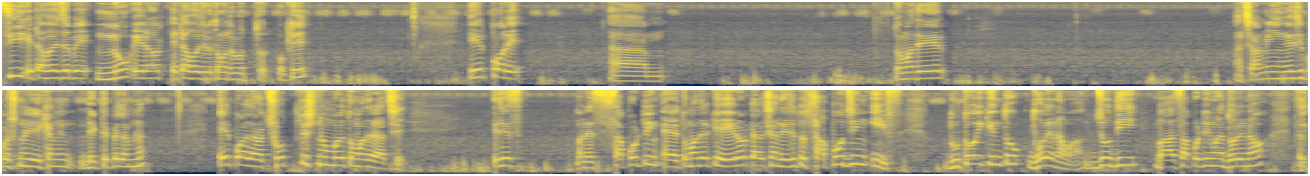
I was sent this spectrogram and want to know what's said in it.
সি, এটা হয়ে যাবে নো এরর, এটা হয়ে যাবে তোমাদের উত্তর, ওকে? এরপরে তোমাদের আচ্ছা আমি ইংরেজি প্রশ্ন এখানে দেখতে পেলাম না। এরপরে দেখো, ছত্রিশ নম্বরে তোমাদের আছে। এই যে মানে সাপোর্টিং তোমাদেরকে এরর কারেকশান দিয়েছে, তো সাপোজিং ইফ দুটোই কিন্তু ধরে নেওয়া। যদি বা সাপোর্টিং মানে ধরে নেওয়া, তাহলে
